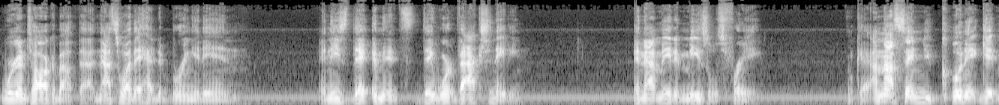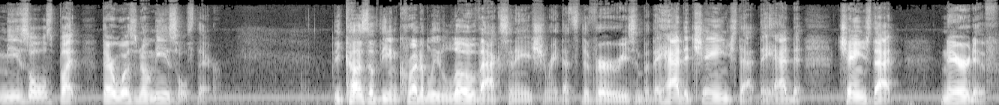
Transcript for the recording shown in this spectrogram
we're going to talk about that, and that's why they had to bring it in. And these, they, I mean, they weren't vaccinating, and that made it measles free. Okay, I'm not saying you couldn't get measles, but there was no measles there because of the incredibly low vaccination rate. That's the very reason. But they had to change that. They had to change that narrative.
